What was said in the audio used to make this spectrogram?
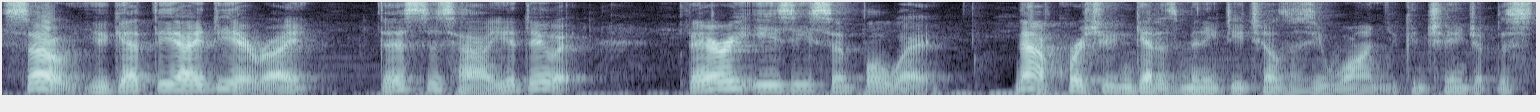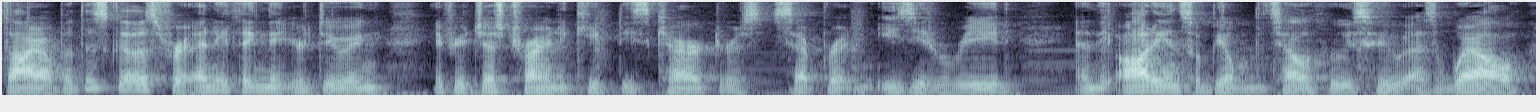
So you get the idea, right? This is how you do it. Very easy, simple way. Now, of course, you can get as many details as you want. You can change up the style, but this goes for anything that you're doing if you're just trying to keep these characters separate and easy to read, and the audience will be able to tell who's who as well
